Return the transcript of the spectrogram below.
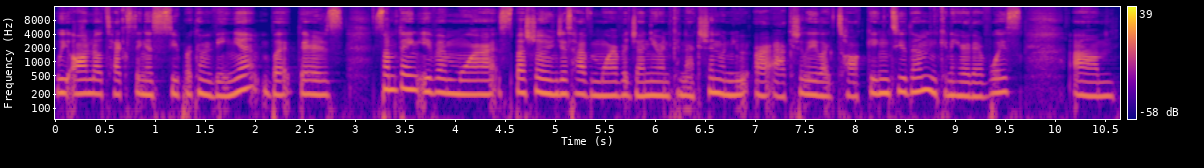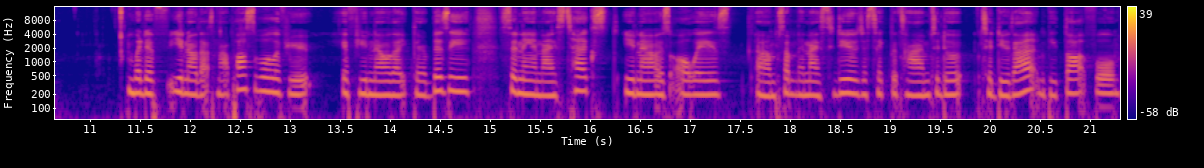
We all know texting is super convenient, but there's something even more special and just have more of a genuine connection when you are actually like talking to them. You can hear their voice. Um, but if you know that's not possible, if you if you know like they're busy, sending a nice text, you know, is always um, something nice to do. Just take the time to do to do that and be thoughtful.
